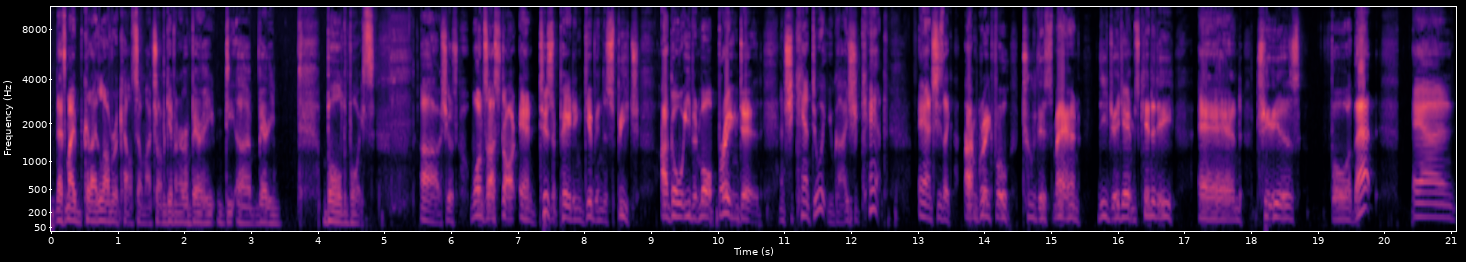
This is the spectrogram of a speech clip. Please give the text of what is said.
That's my because I love Raquel so much. So I'm giving her a very uh, very bold voice. Uh, she goes, Once I start anticipating giving the speech, I go even more brain dead. And she can't do it, you guys. She can't. And she's like, I'm grateful to this man, DJ James Kennedy, and cheers for that. And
